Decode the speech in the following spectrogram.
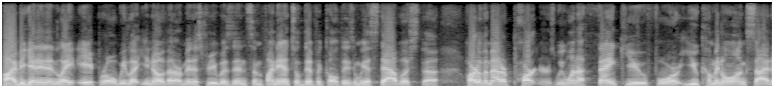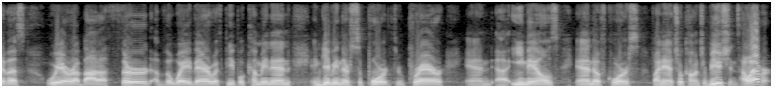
Hi, beginning in late April, we let you know that our ministry was in some financial difficulties and we established the Heart of the Matter Partners. We want to thank you for you coming alongside of us. We are about a third of the way there with people coming in and giving their support through prayer and uh, emails and, of course, financial contributions. However,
